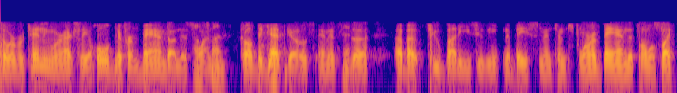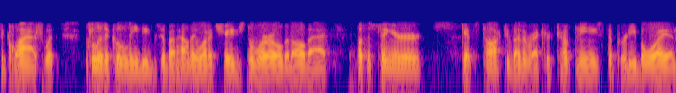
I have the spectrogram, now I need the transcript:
So we're pretending we're actually a whole different band on this oh, one fun. called the Get Goes, and it's yeah. the about two buddies who meet in a basement and form a band that's almost like the Clash with political leanings about how they want to change the world and all that. But the singer gets talked to by the record companies, the pretty boy, and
